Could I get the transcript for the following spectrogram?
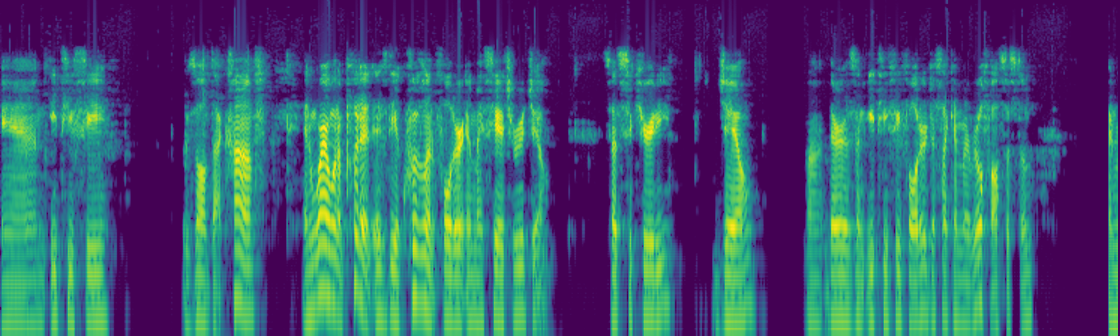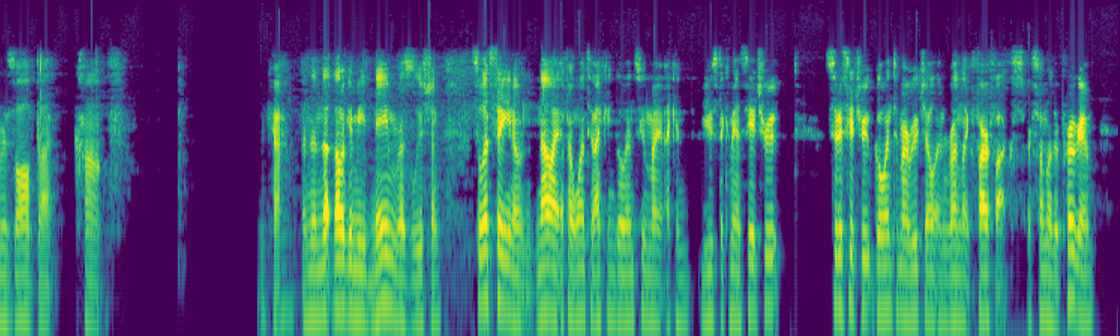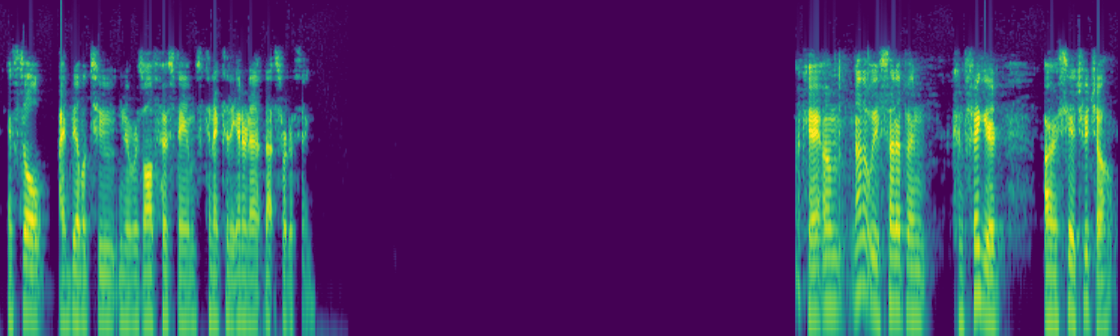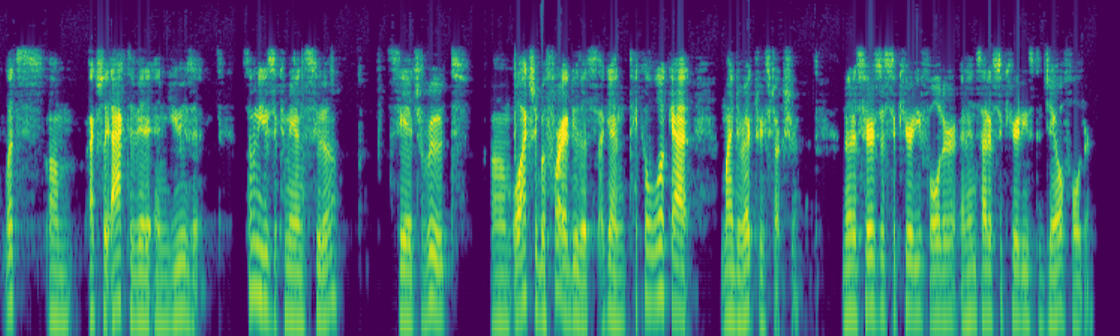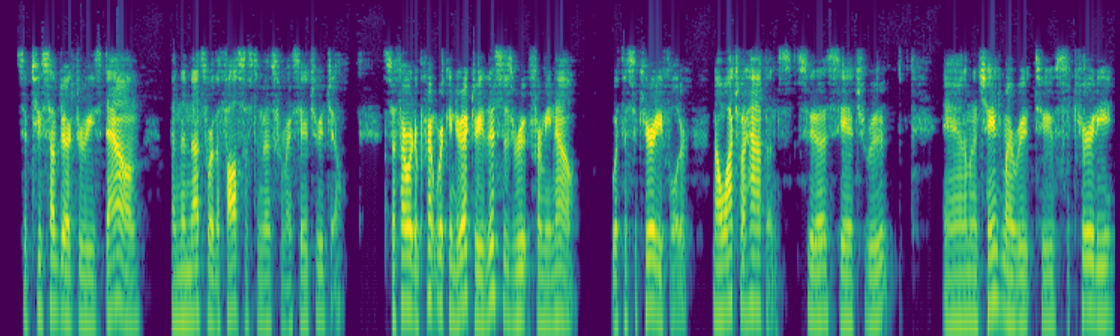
and etc resolv.conf, and where I want to put it is the equivalent folder in my chroot jail. So that's security, jail, uh, there is an etc folder just like in my real file system, and resolv.conf. Okay, and then that, that'll give me name resolution. So let's say, you know, now I, if I want to, I can go into my, I can use the command chroot, sudo chroot, go into my root shell and run like Firefox or some other program, and still I'd be able to you know resolve host names, connect to the internet, that sort of thing. Okay, um, now that we've set up and configured our shell, let's um, actually activate it and use it. So I'm going to use the command sudo chroot. Um, well, actually, before I do this, again, take a look at my directory structure. Notice here's the security folder, and inside of security is the jail folder. So two subdirectories down, and then that's where the file system is for my chroot jail. So if I were to print working directory, this is root for me now with the security folder. Now watch what happens. sudo chroot, and I'm going to change my root to security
